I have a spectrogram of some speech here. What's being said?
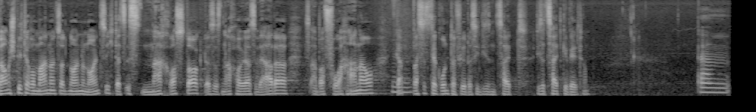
Warum spielt der Roman 1999? Das ist nach Rostock, das ist nach Hoyerswerda, ist aber vor Hanau. Gab, mhm. was ist der Grund dafür, dass Sie diesen Zeit, diese Zeit gewählt haben? Ähm,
